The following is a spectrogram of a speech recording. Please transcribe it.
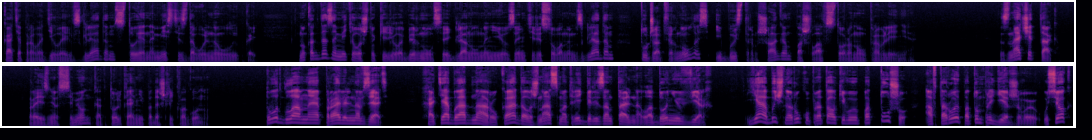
Катя проводила их взглядом, стоя на месте с довольной улыбкой. Но когда заметила, что Кирилл обернулся и глянул на нее заинтересованным взглядом, тут же отвернулась и быстрым шагом пошла в сторону управления. «Значит так», — произнес Семен, как только они подошли к вагону. «Тут главное правильно взять. Хотя бы одна рука должна смотреть горизонтально, ладонью вверх. Я обычно руку проталкиваю под тушу, а второй потом придерживаю. Усек?»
